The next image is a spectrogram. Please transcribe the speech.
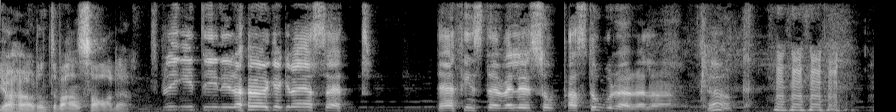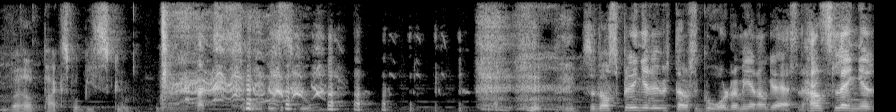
Jag hörde inte vad han sa där. Spring inte in i det höga gräset! Där finns det väl så pastorer eller? ja. Behöver Pax Vobiscum. Disco. Så de springer ut där och så går de genom gräset. Han slänger,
